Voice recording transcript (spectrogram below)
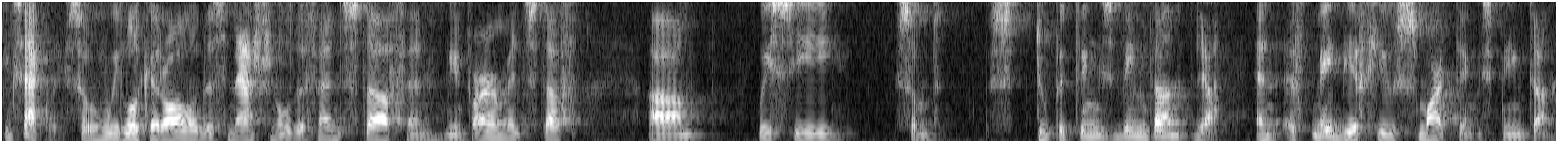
Exactly. So when we look at all of this national defense stuff and the environment stuff, um, we see some stupid things being done. Yeah. And if maybe a few smart things being done.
